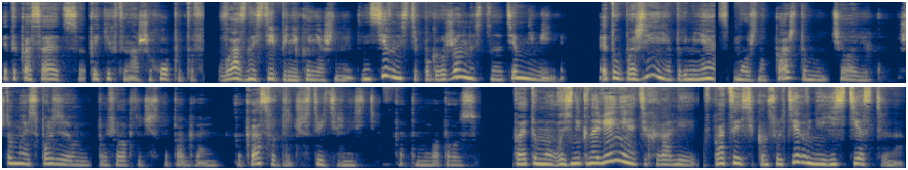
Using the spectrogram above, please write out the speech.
Это касается каких-то наших опытов. В разной степени, конечно, интенсивности, погруженности, но тем не менее. Это упражнение применяется можно каждому человеку, что мы используем в профилактической программе, как раз вот для чувствительности к этому вопросу. Поэтому возникновение этих ролей в процессе консультирования естественно.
